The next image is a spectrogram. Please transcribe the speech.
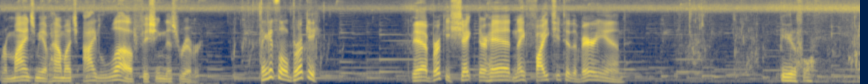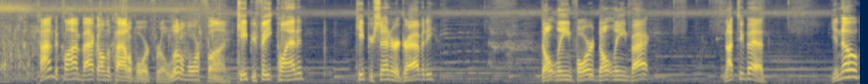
reminds me of how much I love fishing this river. I think it's a little brookie. Yeah, brookies shake their head and they fight you to the very end. Beautiful. Time to climb back on the paddleboard for a little more fun. Keep your feet planted, keep your center of gravity. Don't lean forward, don't lean back. Not too bad. You know,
